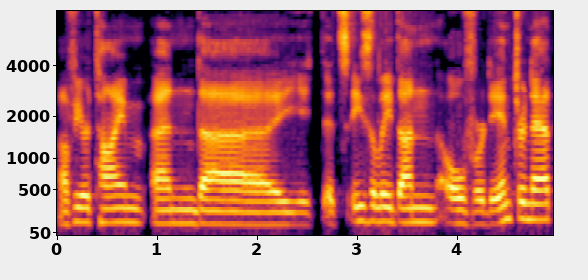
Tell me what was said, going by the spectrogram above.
of your time, and uh, it's easily done over the internet.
